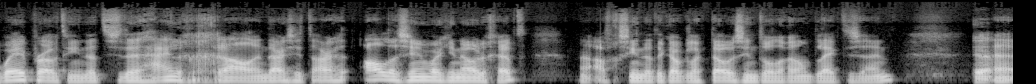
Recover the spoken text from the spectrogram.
whey protein, dat is de heilige graal. En daar zit daar alles in wat je nodig hebt. Nou, afgezien dat ik ook lactose intolerant bleek te zijn, ja. uh,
